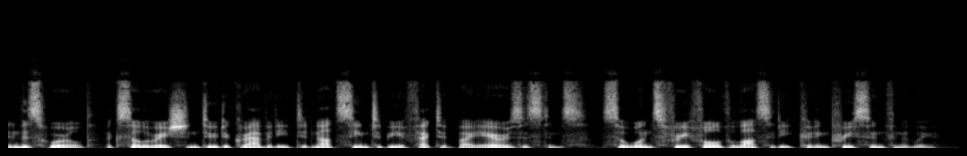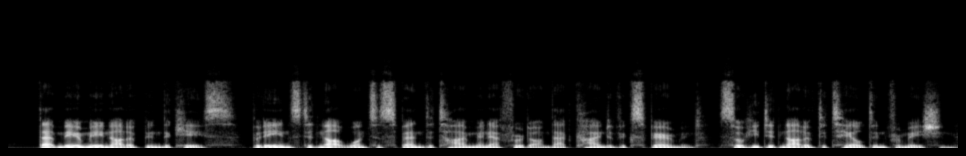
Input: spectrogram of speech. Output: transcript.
In this world, acceleration due to gravity did not seem to be affected by air resistance, so one's freefall velocity could increase infinitely. That may or may not have been the case, but Ainz did not want to spend the time and effort on that kind of experiment, so he did not have detailed information.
